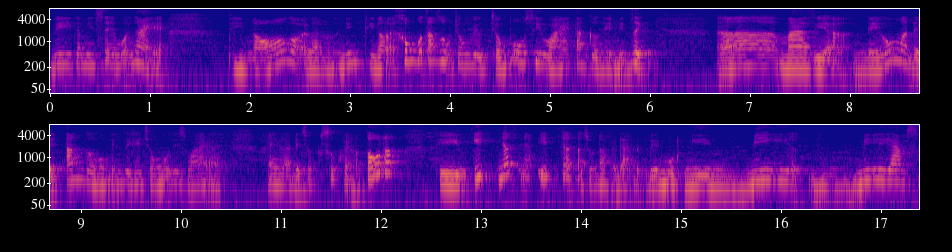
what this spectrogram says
vitamin C mỗi ngày ấy, thì nó gọi là nhưng thì nó lại không có tác dụng trong việc chống oxy hóa hay tăng cường hệ miễn dịch à, mà gì ạ? Nếu mà để tăng cường hộ miễn dịch hay chống oxy hóa hay là hay là để cho sức khỏe nó tốt á thì ít nhất nhá ít nhất là chúng ta phải đạt được đến 1000 mg C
